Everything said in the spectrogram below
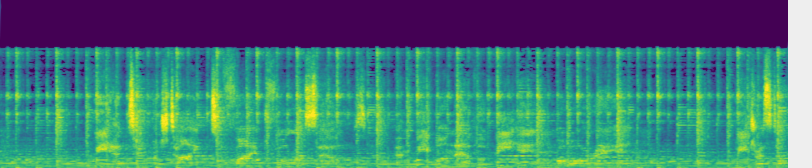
We had too much time to find for ourselves, and we were never being boring. We dressed up.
